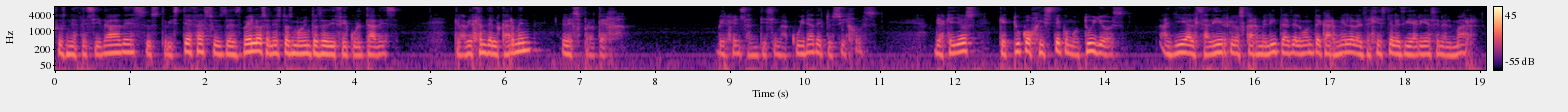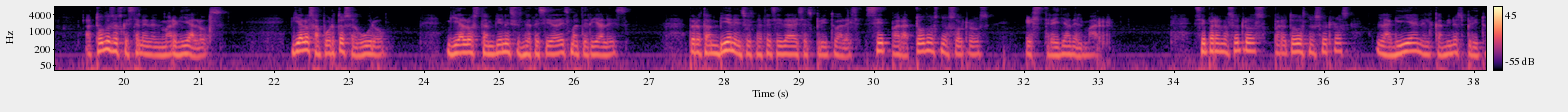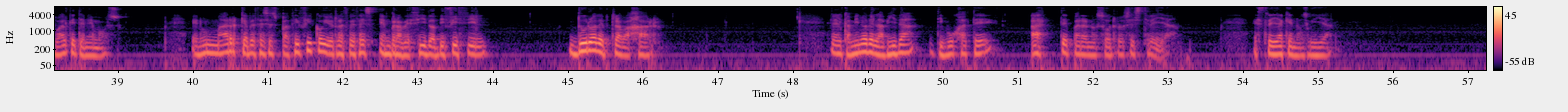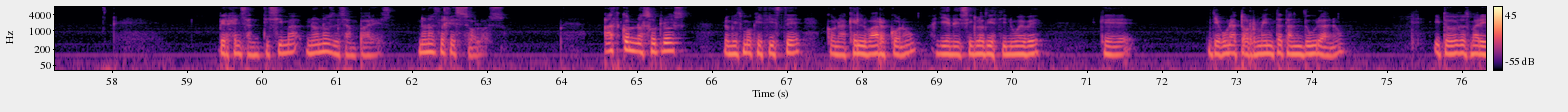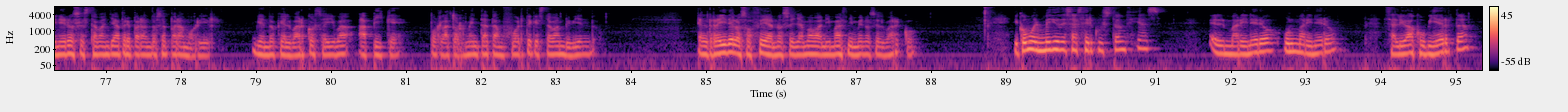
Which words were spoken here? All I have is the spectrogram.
sus necesidades, sus tristezas, sus desvelos en estos momentos de dificultades. Que la Virgen del Carmen les proteja. Virgen Santísima, cuida de tus hijos, de aquellos que tú cogiste como tuyos. Allí al salir los carmelitas del Monte Carmelo les dijiste les guiarías en el mar. A todos los que están en el mar, guíalos. Guíalos a puerto seguro. Guíalos también en sus necesidades materiales pero también en sus necesidades espirituales. Sé para todos nosotros estrella del mar. Sé para nosotros, para todos nosotros, la guía en el camino espiritual que tenemos. En un mar que a veces es pacífico y otras veces embravecido, difícil, duro de trabajar. En el camino de la vida, dibújate, hazte para nosotros estrella, estrella que nos guía. Virgen Santísima, no nos desampares, no nos dejes solos. Haz con nosotros lo mismo que hiciste con aquel barco, ¿no? Allí en el siglo XIX, que llegó una tormenta tan dura, ¿no? Y todos los marineros estaban ya preparándose para morir, viendo que el barco se iba a pique por la tormenta tan fuerte que estaban viviendo. El rey de los océanos se llamaba ni más ni menos el barco y cómo en medio de esas circunstancias el marinero, un marinero, salió a cubierta,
